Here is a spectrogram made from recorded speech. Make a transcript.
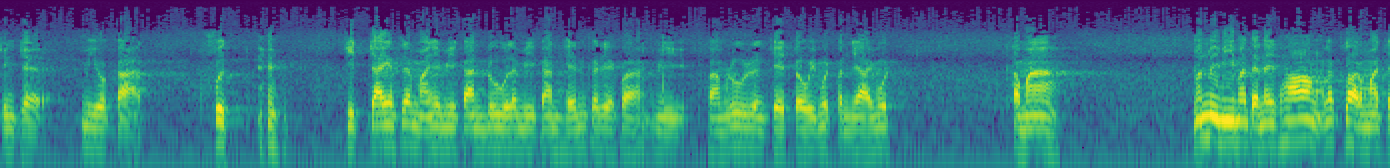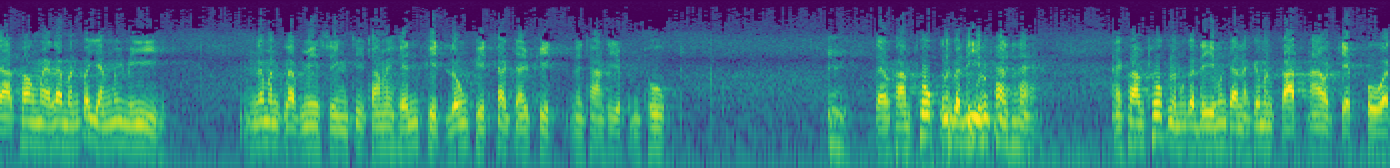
จึงจะมีโอกาสฝึกจิตใจกันสมัยให้มีการดูและมีการเห็นก็เรียกว่ามีความรู้เรื่องเจโตวิมุตติปัญญาวิมุตติเข้ามา มันไม่มีมาแต่ในท้องแล้วคลอดออกมาจากท้องแม่แล้วมันก็ยังไม่มี แล้วมันกลับมีสิ่งที่ทำให้เห็นผิดหลงผิดเข้าใจผิดในทางที่จะเป็นทุกข์แต่ความทุกข์นั่นก็ดีเหมือนกันแหละ ไอ้ความทุกข์เนี่ยมันก็ดีเหมือนกันคือมันกัดเอาเจ็บปวด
